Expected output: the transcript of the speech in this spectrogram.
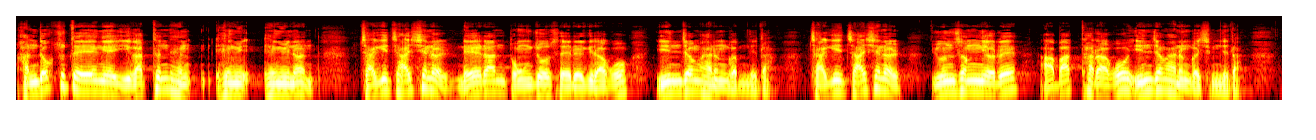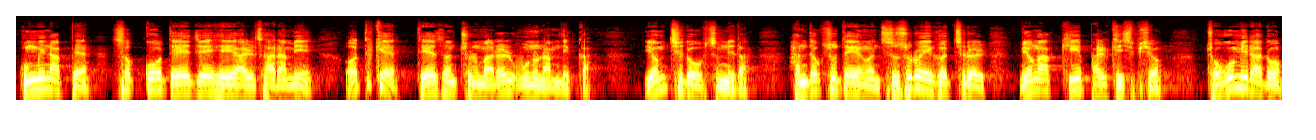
한덕수 대행의 이 같은 행, 행위, 행위는 자기 자신을 내란 동조 세력이라고 인정하는 겁니다. 자기 자신을 윤석열의 아바타라고 인정하는 것입니다. 국민 앞에 석고 대제해야 할 사람이 어떻게 대선 출마를 운운합니까? 염치도 없습니다. 한덕수 대행은 스스로의 거취를 명확히 밝히십시오. 조금이라도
